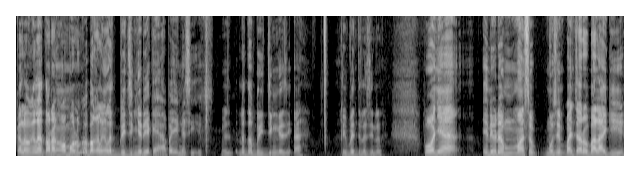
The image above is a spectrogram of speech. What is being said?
kalau ngeliat orang ngomong lu gak bakal ngeliat bridgingnya dia kayak apa ya gak sih? Lu tau bridging gak sih? Ah ribet jelasin lu. Pokoknya ini udah masuk musim pancaroba lagi.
